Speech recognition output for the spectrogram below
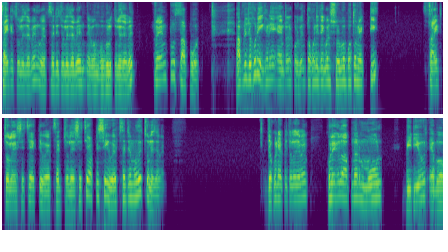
সাইটে চলে যাবেন, ওয়েবসাইটে চলে যাবেন এবং গুগলে চলে যাবেন। ফ্রেন্ড টু সাপোর্ট আপনি যখনই এখানে এন্টার করবেন, তখনই দেখবেন সর্বপ্রথম একটি সাইট চলে এসেছে, একটি ওয়েবসাইট চলে এসেছে। আপনি সেই ওয়েবসাইটের মধ্যে চলে যাবেন। যখনই আপনি চলে যাবেন, খুলে গেল আপনার মূল ভিডিওর এবং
